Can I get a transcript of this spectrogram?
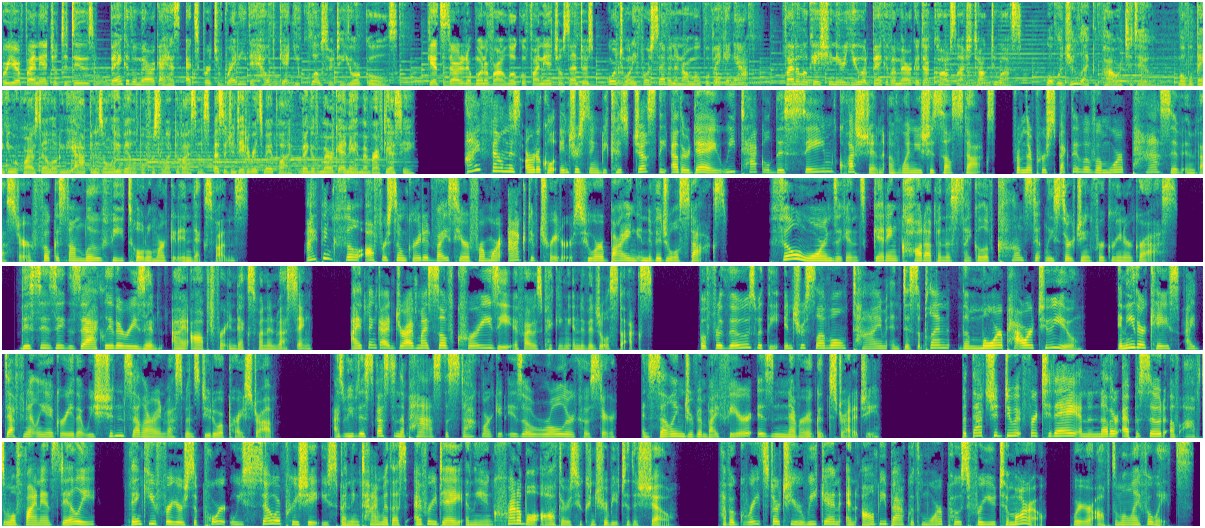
For your financial to-dos, Bank of America has experts ready to help get you closer to your goals. Get started at one of our local financial centers or 24-7 in our mobile banking app. Find a location near you at bankofamerica.com slash talk to us. What would you like the power to do? Mobile banking requires downloading the app and is only available for select devices. Message and data rates may apply. Bank of America and a member FDIC. I found this article interesting because just the other day we tackled this same question of when you should sell stocks from the perspective of a more passive investor focused on low fee total market index funds. I think Phil offers some great advice here for more active traders who are buying individual stocks. Phil warns against getting caught up in the cycle of constantly searching for greener grass. This is exactly the reason I opt for index fund investing. I think I'd drive myself crazy if I was picking individual stocks. But for those with the interest level, time, and discipline, the more power to you. In either case, I definitely agree that we shouldn't sell our investments due to a price drop. As we've discussed in the past, the stock market is a roller coaster, and selling driven by fear is never a good strategy. But that should do it for today and another episode of Optimal Finance Daily. Thank you for your support. We so appreciate you spending time with us every day and the incredible authors who contribute to the show. Have a great start to your weekend, and I'll be back with more posts for you tomorrow. where your optimal life awaits.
